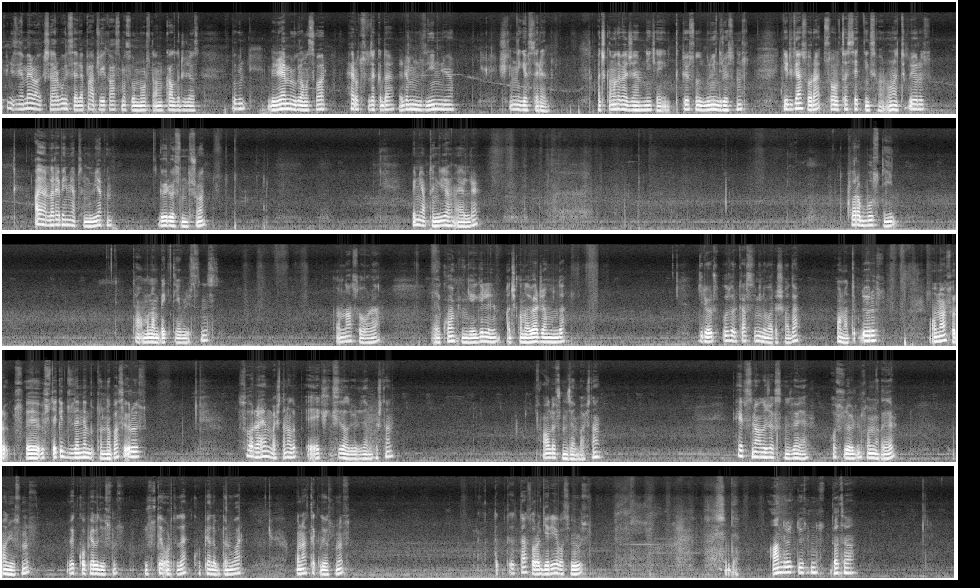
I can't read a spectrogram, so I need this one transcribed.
Hepinize merhaba arkadaşlar. Bugün sizlerle PUBG'yi kasma sorununu ortadan kaldıracağız. Bugün bir RAM uygulaması var. Her 30 dakikada RAM'inizi yeniliyor. Şimdi gösterelim. Açıklamada vereceğim linke tıklıyorsunuz. Bunu indiriyorsunuz. Girdikten sonra solta settings var. Ona tıklıyoruz. Ayarlara benim yaptığım gibi yapın. Görüyorsunuz şu an. Benim yaptığım gibi yapın ayarları. Sonra boost deyin. Tamam bundan bekleyebilirsiniz. Ondan sonra e, Config'e gelelim. Açıklamada vereceğim bunda. Giriyoruz. User custom menü var aşağıda. Ona tıklıyoruz. Ondan sonra e, üstteki düzenle butonuna basıyoruz. Sonra en baştan alıp e, eksiksiz alıyoruz en baştan. Alıyorsunuz en baştan. Hepsini alacaksınız beyler. 34'ün sonuna kadar alıyorsunuz ve kopyala diyorsunuz. Üstte ortada kopyala butonu var. Ona tıklıyorsunuz. Tıkladıktan sonra geriye basıyoruz. Şimdi Android diyorsunuz. Data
